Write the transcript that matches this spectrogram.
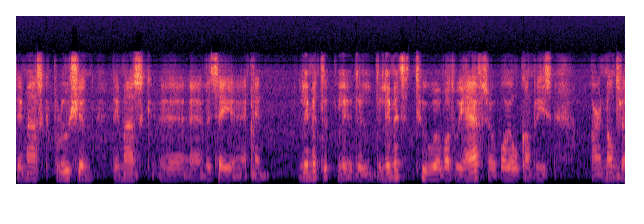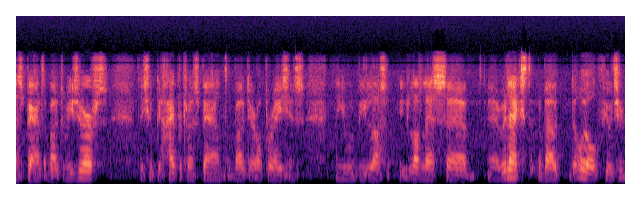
they mask pollution, they mask uh, let's say and limit li the, the limit to what we have. So oil companies are non-transparent about the reserves. They should be hyper-transparent about their operations and you would be a lot less uh, uh, relaxed about the oil future.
